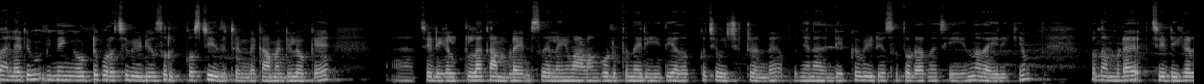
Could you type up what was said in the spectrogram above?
പലരും പിന്നെ ഇങ്ങോട്ട് കുറച്ച് വീഡിയോസ് റിക്വസ്റ്റ് ചെയ്തിട്ടുണ്ട്. കമന്റിലൊക്കെ ചെടികൾക്കുള്ള കംപ്ലയിൻസ് അല്ലെങ്കിൽ വളം കൊടുക്കുന്ന രീതി അതൊക്കെ ചോദിച്ചിട്ടുണ്ട്. അപ്പോൾ ഞാൻ അതിന്റെയൊക്കെ വീഡിയോസ് തുടർന്ന് ചെയ്യുന്നതായിരിക്കും. അപ്പോൾ നമ്മുടെ ചെടികൾ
